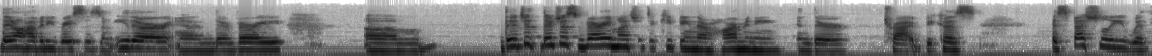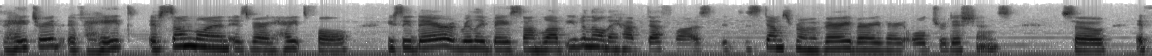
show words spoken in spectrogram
They don't have any racism either and they're very um, they're just they're just very much into keeping their harmony in their tribe because especially with hatred if hate if someone is very hateful you see they're really based on love even though they have death laws. It stems from very very very old traditions. So if,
